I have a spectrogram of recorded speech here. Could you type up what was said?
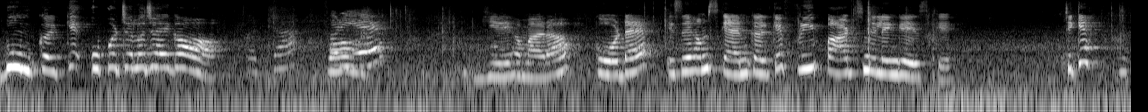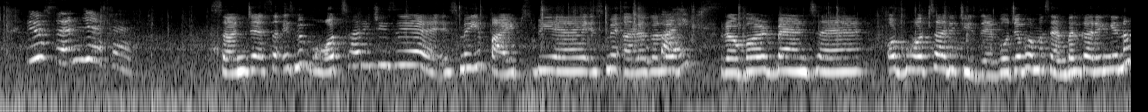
बूम करके ऊपर चला जाएगा। अच्छा और ये? ये हमारा कोड है इसे हम स्कैन करके फ्री पार्ट्स मिलेंगे इसके। ठीक है? ये सन जैसा है। सन जैसा इसमें बहुत सारी चीज़ें हैं। इसमें ये पाइप्स भी है इसमें अलग अलग रबर बैंड्स हैं और बहुत सारी चीज़ें हैं। वो जब हम असेंबल करेंगे ना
